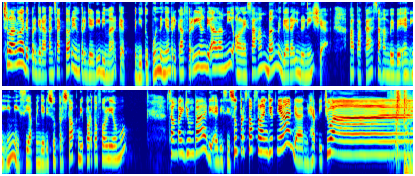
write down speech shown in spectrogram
Selalu ada pergerakan sektor yang terjadi di market, begitupun dengan recovery yang dialami oleh saham Bank Negara Indonesia. Apakah saham BBNI ini siap menjadi superstock di portofoliomu? Sampai jumpa di edisi Superstock selanjutnya dan happy cuan!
